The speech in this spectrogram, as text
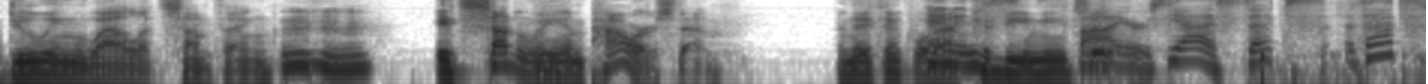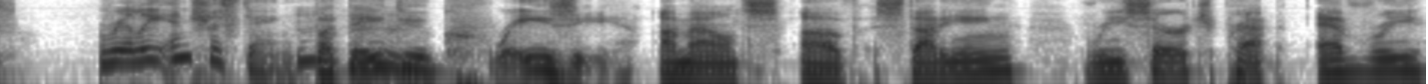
doing well at something, mm-hmm. it suddenly empowers them. And they think, well, and that could be me too. Yes, that's that's really interesting. but they do crazy amounts of studying, research, prep every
